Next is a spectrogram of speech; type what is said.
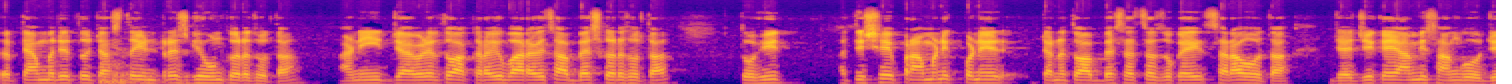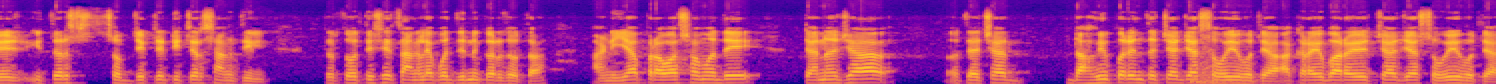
तर त्यामध्ये तो जास्त इंटरेस्ट घेऊन करत होता. आणि ज्यावेळेला तो अकरावी बारावीचा अभ्यास करत होता तोही अतिशय प्रामाणिकपणे त्यानं तो अभ्यासाचा जो काही सराव होता जे जे काही आम्ही सांगू जे इतर सब्जेक्टचे टीचर सांगतील तर तो अतिशय चांगल्या पद्धतीने करत होता. आणि या प्रवासामध्ये त्यानं ज्या त्याच्या दहावीपर्यंतच्या ज्या सवयी होत्या अकरावी बारावीच्या ज्या सवयी होत्या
